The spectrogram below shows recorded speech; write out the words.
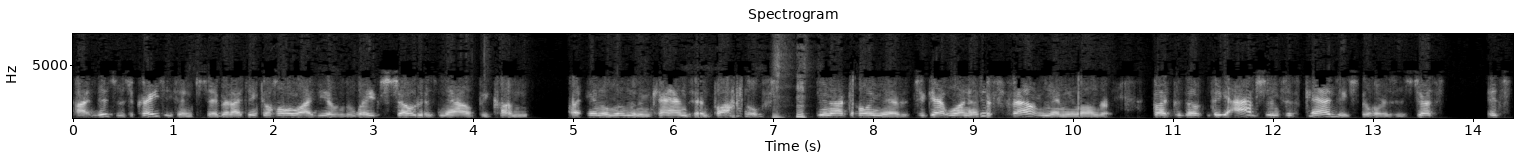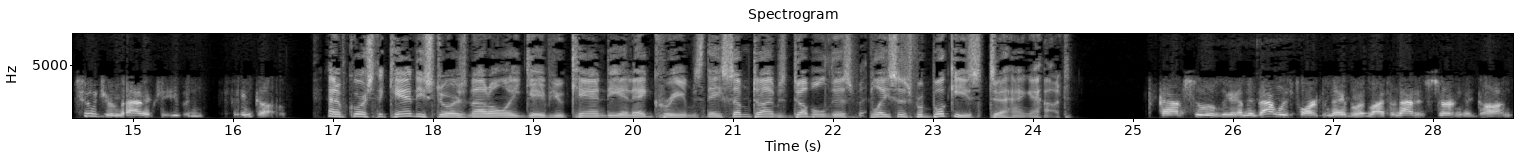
uh, this is a crazy thing to say, but I think the whole idea of the way sodas now become uh, in aluminum cans and bottles, you're not going there to get one at a fountain any longer. But the the absence of candy stores is just it's too dramatic to even think of. And of course, the candy stores not only gave you candy and egg creams, they sometimes doubled as places for bookies to hang out. Absolutely. I mean, that was part of neighborhood life, and that is certainly gone.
